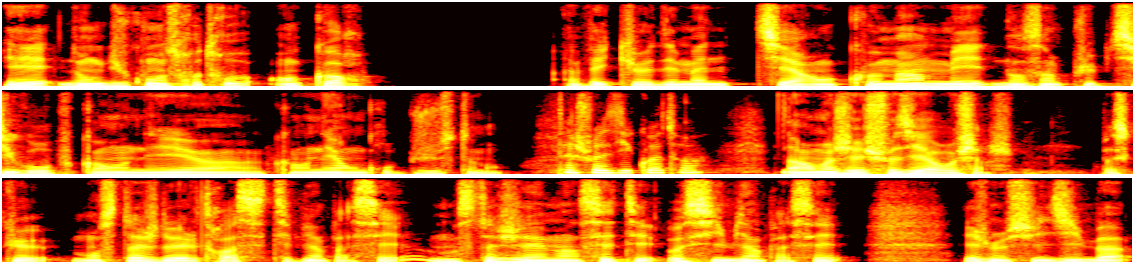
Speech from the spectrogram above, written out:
Et donc du coup, on se retrouve encore avec des matières en commun, mais dans un plus petit groupe quand on est quand on est en groupe justement. T'as choisi quoi toi? Alors moi, j'ai choisi la recherche parce que mon stage de L3 s'était bien passé, mon stage de M1 s'était aussi bien passé, et je me suis dit bah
